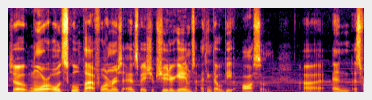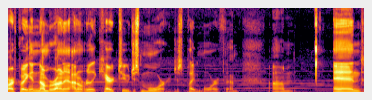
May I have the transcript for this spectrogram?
So more old school platformers and spaceship shooter games, I think that would be awesome. Uh, and as far as putting a number on it, I don't really care to. Just more, just play more of them. Um, and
